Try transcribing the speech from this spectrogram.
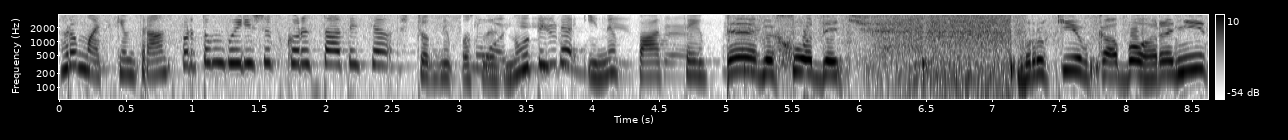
Громадським транспортом вирішив скористатися, щоб не послизнутися і не впасти. Де виходить бруківка або граніт,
